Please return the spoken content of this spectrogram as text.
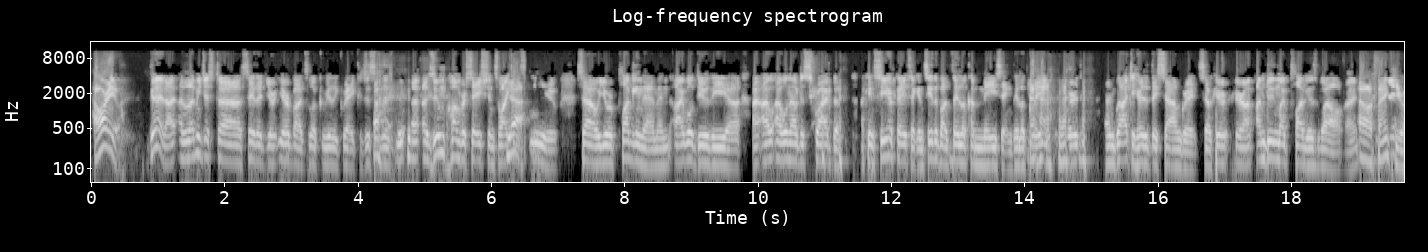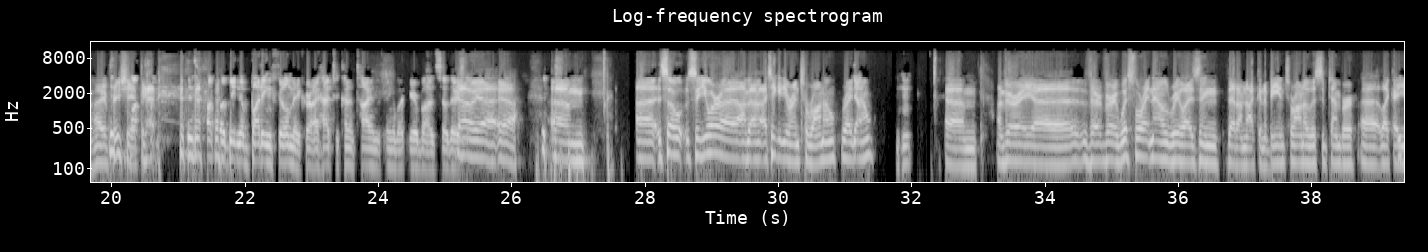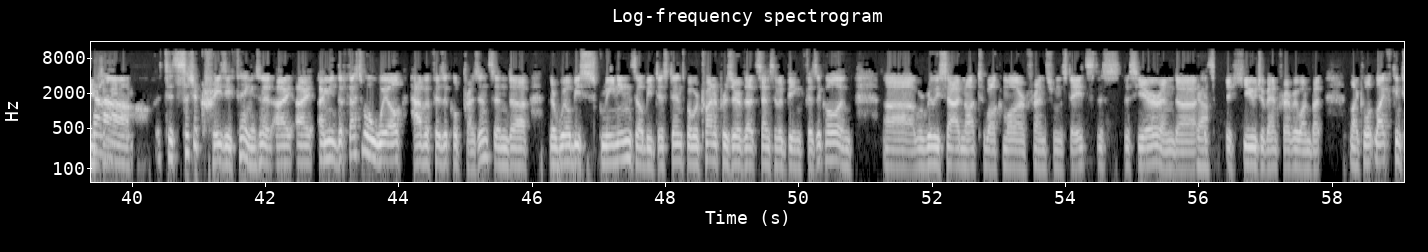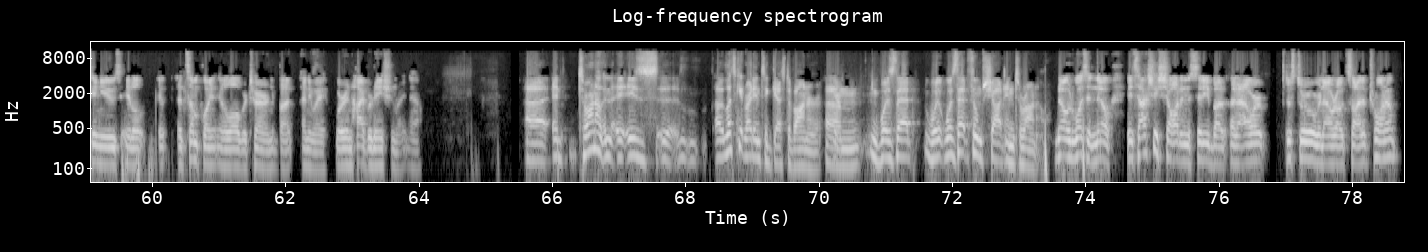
how are you? Good. I, let me just uh, say that your earbuds look really great because this is a, a, Zoom conversation, so I yeah. can see you. So you were plugging them, and I will do the. Uh, I, I, will now describe them. I can see your face. I can see the buds. They look amazing. They look great. I'm glad to hear that they sound great. So here, here I'm doing my plug as well, right? Oh, thank you. I appreciate that. Since talk about being a budding filmmaker, I had to kind of tie in the thing about earbuds. So there. Oh yeah, yeah. Um, uh, so, so you're, uh, I, I, take it you're in Toronto right now. Mm-hmm. Um, I'm very, uh, very, very wistful right now, realizing that I'm not going to be in Toronto this September, uh, like I yeah. usually. It's, it's, such a crazy thing, isn't it? I, I, I mean, the festival will have a physical presence, and uh, there will be screenings. There'll be distance, but we're trying to preserve that sense of it being physical. And uh, we're really sad not to welcome all our friends from the states this this year, and uh, yeah. it's a huge event for everyone. But like life continues, it'll it, at some point it'll all return. But anyway, we're in hibernation right now. Uh, and Toronto is. Uh, uh, let's get right into Guest of Honor. Um, yeah. Was that was that film shot in Toronto? No, it wasn't. No, it's actually shot in a city about an hour, just over an hour outside of Toronto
